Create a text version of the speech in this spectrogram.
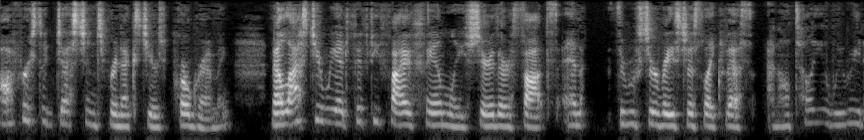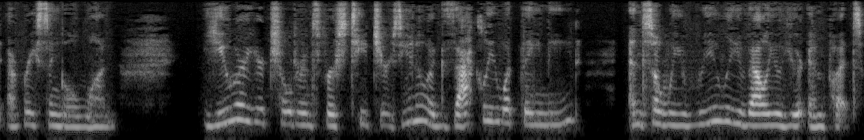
offer suggestions for next year's programming. Now, last year we had 55 families share their thoughts, and through surveys just like this, and I'll tell you, we read every single one. You are your children's first teachers. You know exactly what they need, and so we really value your input.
